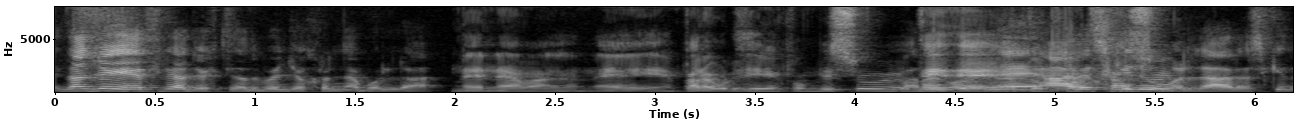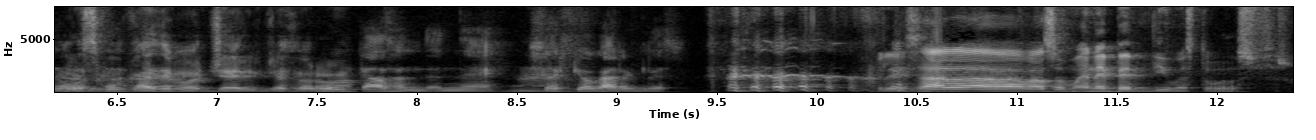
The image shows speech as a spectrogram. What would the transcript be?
Ήταν και η ένθλια του χτυπά, του πέντε χρόνια πολλά. Ναι, ναι, άμα, ναι, παρακολουθεί την εκπομπή σου. Παρακο- δείτε Ναι, το αρέσκει podcast του σου. πολλά, αρέσκει του Αρέσκει, πολλά. Κάθε με ο Τζέριν και θωρώ. Κάθονται, ναι, σε πιο καρέκλες. Λες, άρα βάζουμε ένα παιδί μες στο ποδόσφαιρο.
